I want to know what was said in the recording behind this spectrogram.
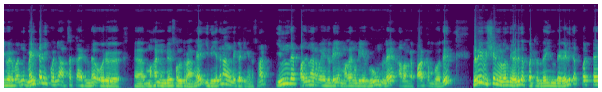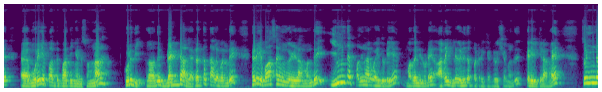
இவர் வந்து மென்டலி கொஞ்சம் அப்செட்டாக இருந்த ஒரு அஹ், மகன் என்று சொல்றாங்க. இது எதனால கேட்டிங்கன்னு சொன்னால் இந்த பதினாறு வயதுடைய மகனுடைய ரூம்ல அவங்க பார்க்கும்போது நிறைய விஷயங்கள் வந்து எழுதப்பட்டிருந்தது. இந்த எழுதப்பட்ட முறையை பார்த்து பார்த்தீங்கன்னு சொன்னால் குருதி அதாவது பிளட்டால ரத்தத்தால வந்து நிறைய வாசகங்கள் எல்லாம் வந்து இந்த பதினாறு வயதுடைய மகனினுடைய அறையில எழுதப்பட்டிருக்கின்ற விஷயம் வந்து தெரிவிக்கிறாங்க. ஸோ இந்த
